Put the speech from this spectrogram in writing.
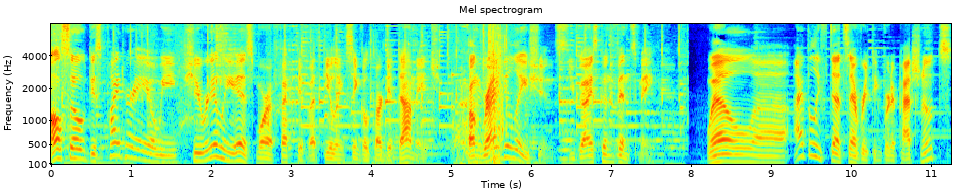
Also, despite her AoE, she really is more effective at dealing single target damage. Congratulations, you guys convinced me. Well, uh, I believe that's everything for the patch notes.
